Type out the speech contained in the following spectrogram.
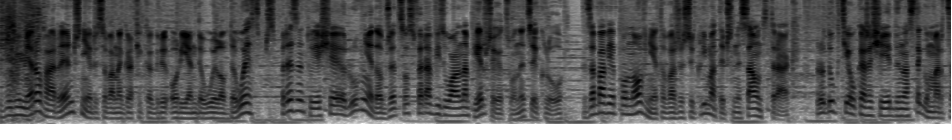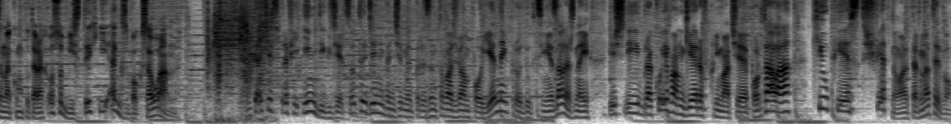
Dwuwymiarowa, ręcznie rysowana grafika gry Ori and the Will of the Wisps prezentuje się równie dobrze co sfera wizualna pierwszej odsłony cyklu. Zabawie ponownie towarzyszy klimatyczny soundtrack. Produkcja ukaże się 11 marca na komputerach osobistych i Xboxa One. Witajcie w strefie indie, gdzie co tydzień będziemy prezentować Wam po jednej produkcji niezależnej. Jeśli brakuje Wam gier w klimacie portala, Cube jest świetną alternatywą.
